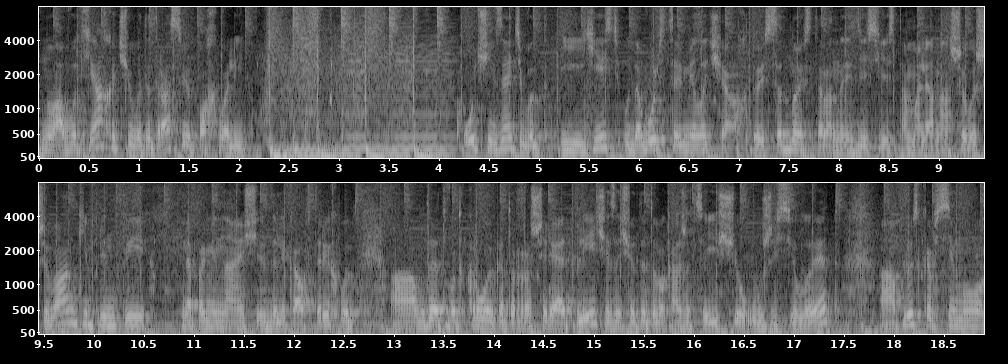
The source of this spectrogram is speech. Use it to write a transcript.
Ну а вот я хочу в этот раз ее похвалить. Очень, знаете, вот и есть удовольствие в мелочах. То есть, с одной стороны, здесь есть там а наши вышиванки, принты, напоминающие издалека. Во-вторых, вот, а, вот этот вот крой, который расширяет плечи, за счет этого кажется еще уже силуэт. А, плюс ко всему,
